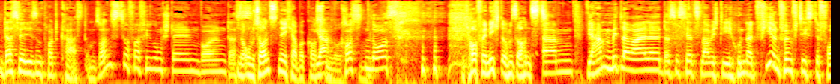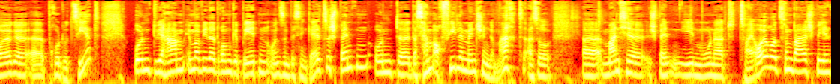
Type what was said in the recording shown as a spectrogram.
dass wir diesen Podcast umsonst zur Verfügung stellen wollen. Dass, Na, umsonst nicht, aber kostenlos. Ja, kostenlos. Ich hoffe nicht umsonst. ähm, wir haben mittlerweile, das ist jetzt glaube ich die 154. Folge äh, produziert und wir haben immer wieder darum gebeten, uns ein bisschen Geld zu spenden und äh, das haben auch viele Menschen gemacht. Also äh, manche spenden jeden Monat zwei Euro zum Beispiel,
